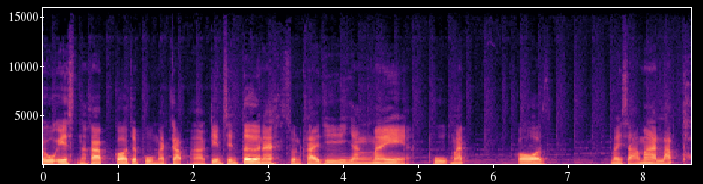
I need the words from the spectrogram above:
iOS นะครับ ก็จะผูกมัดกับอ่า Game Center นะ ส่วนใครที่ยังไม่ผูกมัดก็ไม่สามารถรับท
